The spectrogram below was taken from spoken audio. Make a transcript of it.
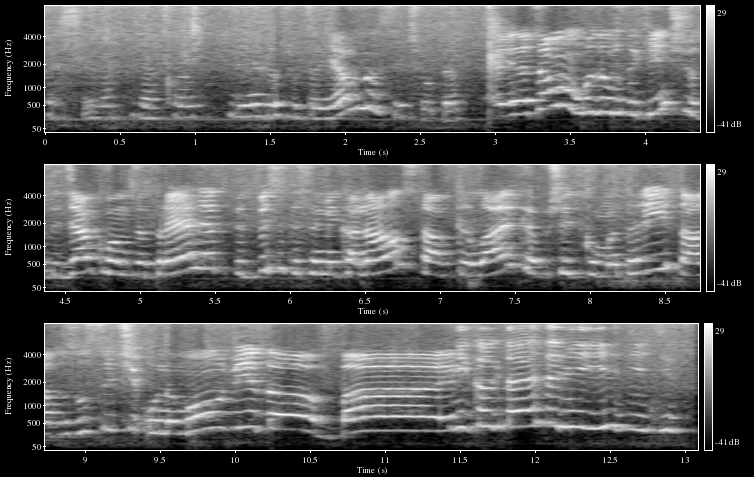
спасибо, дякую. Мені дуже приємно все чути. І на цьому ми будемо закінчувати. Дякую вам за перегляд. Підписуйтесь на мій канал, ставте лайки, пишіть коментарі та до зустрічі у новому відео. Бай! Ніколи це не їздите!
